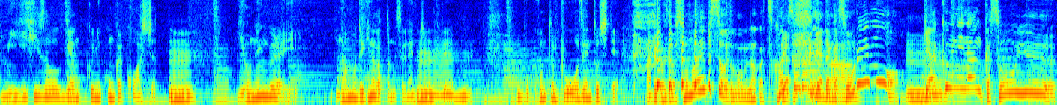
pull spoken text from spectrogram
右膝を逆に今回壊しちゃってうん。4年ぐらい何もできなかったんですよねって言われて、うんうんうん。僕本当に呆然として。あでもでもそのエピソードもなんか使えそうだけどな。いやだからそれもうん。逆になんかそういう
